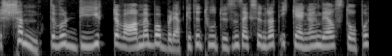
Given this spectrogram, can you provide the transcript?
skjønte hvor dyrt det var med boblejakke til 2600, at ikke engang det å stå på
